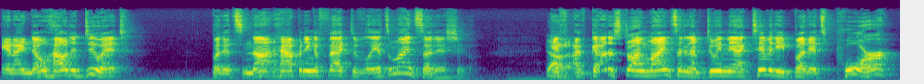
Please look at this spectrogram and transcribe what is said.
and I know how to do it, but it's not happening effectively, it's a mindset issue. Got if it. I've got a strong mindset and I'm doing the activity, but it's poor,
